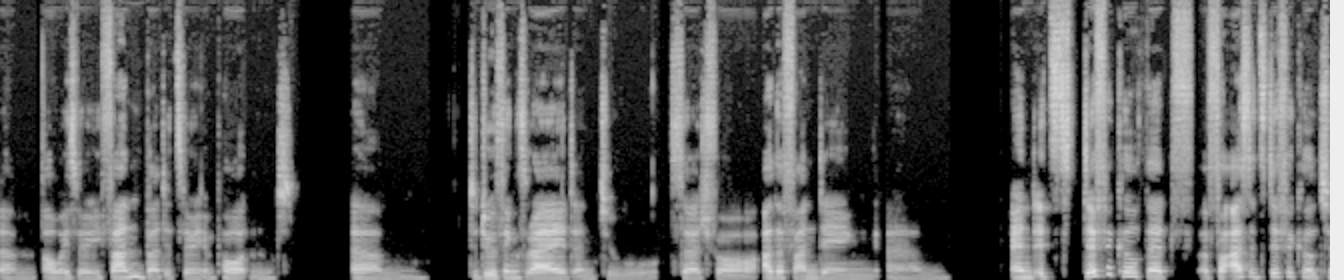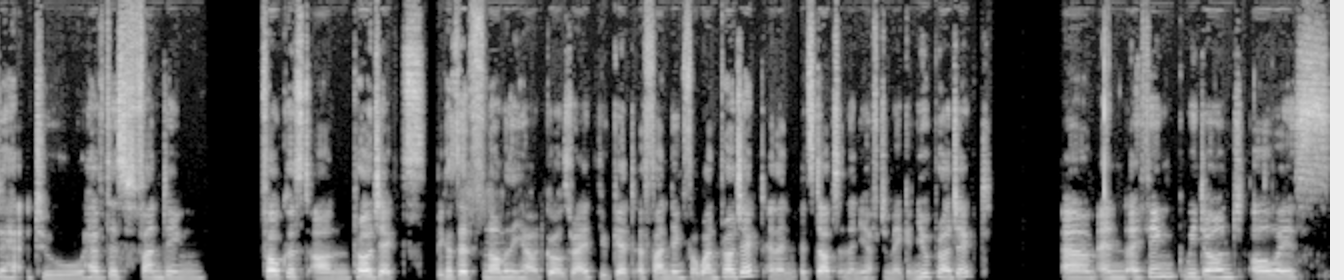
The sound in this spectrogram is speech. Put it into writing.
um, always very fun, but it's very important um, to do things right and to search for other funding. Um, and it's difficult that for us, it's difficult to ha- to have this funding focused on projects because that's normally how it goes, right? You get a funding for one project and then it stops, and then you have to make a new project. Um, and I think we don't always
